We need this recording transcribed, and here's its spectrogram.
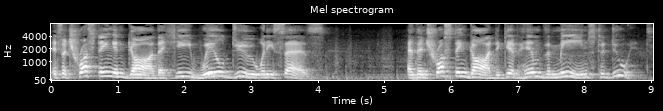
It's a trusting in God that he will do what he says, and then trusting God to give him the means to do it.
